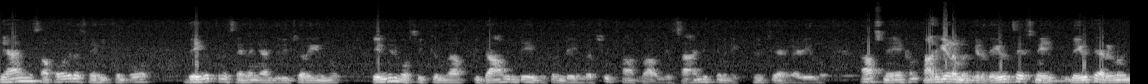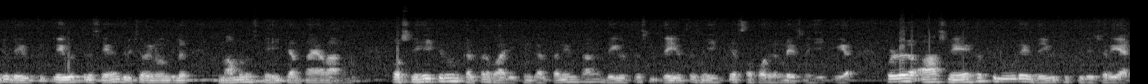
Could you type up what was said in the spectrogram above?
ഞാൻ സഹോദരനെ സ്നേഹിക്കുമ്പോൾ ദൈവത്തിന് സ്നേഹം ഞാൻ തിരിച്ചറിയുന്നു. എന്നിൽ വസിക്കുന്ന പിതാവിന്റെയും പുത്രന്റെയും പരിശുദ്ധാത്മാവിന്റെ സാന്നിധ്യം എനിക്ക് തിരിച്ചറിയാൻ കഴിയുന്നു. ആ സ്നേഹം അറിയണമെങ്കിൽ ദൈവത്തെ സ്നേഹി ദൈവത്തെ അറിയണമെങ്കിൽ ദൈവത്തിൽ ദൈവത്തിന് സ്നേഹം തിരിച്ചറിയണമെങ്കിൽ നമ്മൾ സ്നേഹിക്കാൻ തയ്യാറാകണം. അപ്പോൾ സ്നേഹിക്കുന്നവൻ കൽപ്പന പാലിക്കും. കൽപ്പന എന്താണ്? ദൈവത്തെ ദൈവത്തെ സ്നേഹിക്കുക സഹോദരങ്ങളെ സ്നേഹിക്കുക. അപ്പോൾ ആ സ്നേഹത്തിലൂടെ ദൈവത്തെ തിരിച്ചറിയാൻ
